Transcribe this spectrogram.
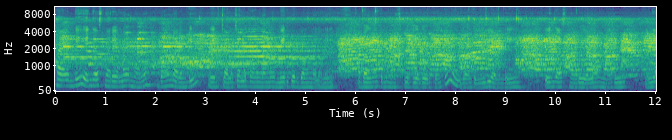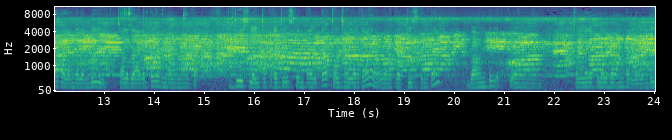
హాయ్ అండి ఏం చేస్తున్నారు? ఎలా ఉన్నారు? బాగున్నారండి? నేను చాలా చాలా బాగున్నాను. మీరు కూడా బాగుండాలని ఆ భగవంతుని మనస్ఫూర్తిగా కోరుకుంటూ ఇవాళ వీడియో అండి. ఏం చేస్తున్నారు? ఎలా ఉన్నారు? ఎండాకాలం కదండి. చాలా జాగ్రత్తగా ఉండాలన్నమాట. జ్యూస్లు అవి చక్కగా తీసుకొని తాగుతా చల్ల చల్లగా వాటర్ తీసుకుంటా బాగుంటే చల్లగా పిల్లలు బాగుంటారు కదండి.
